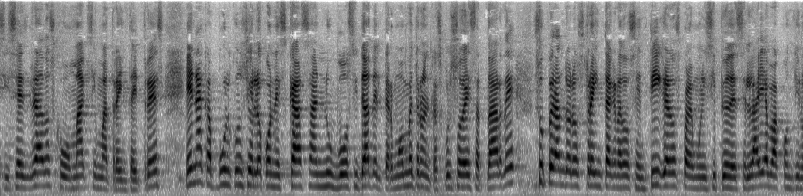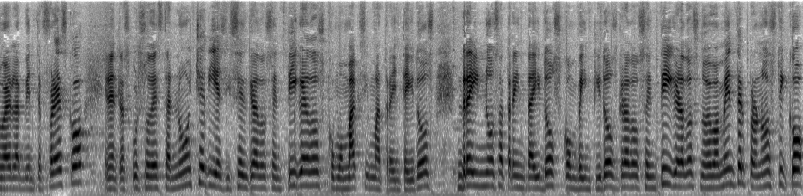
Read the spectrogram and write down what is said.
16 grados como máxima 33. En Acapulco un cielo con escasa nubosidad del termómetro en el transcurso de esta tarde, superando los 30 grados centígrados para el municipio de Celaya. Va a continuar el ambiente fresco en el transcurso de esta noche, 16 grados centígrados como máxima 32. Reynosa 32 con 22 grados centígrados. Nuevamente el pronóstico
